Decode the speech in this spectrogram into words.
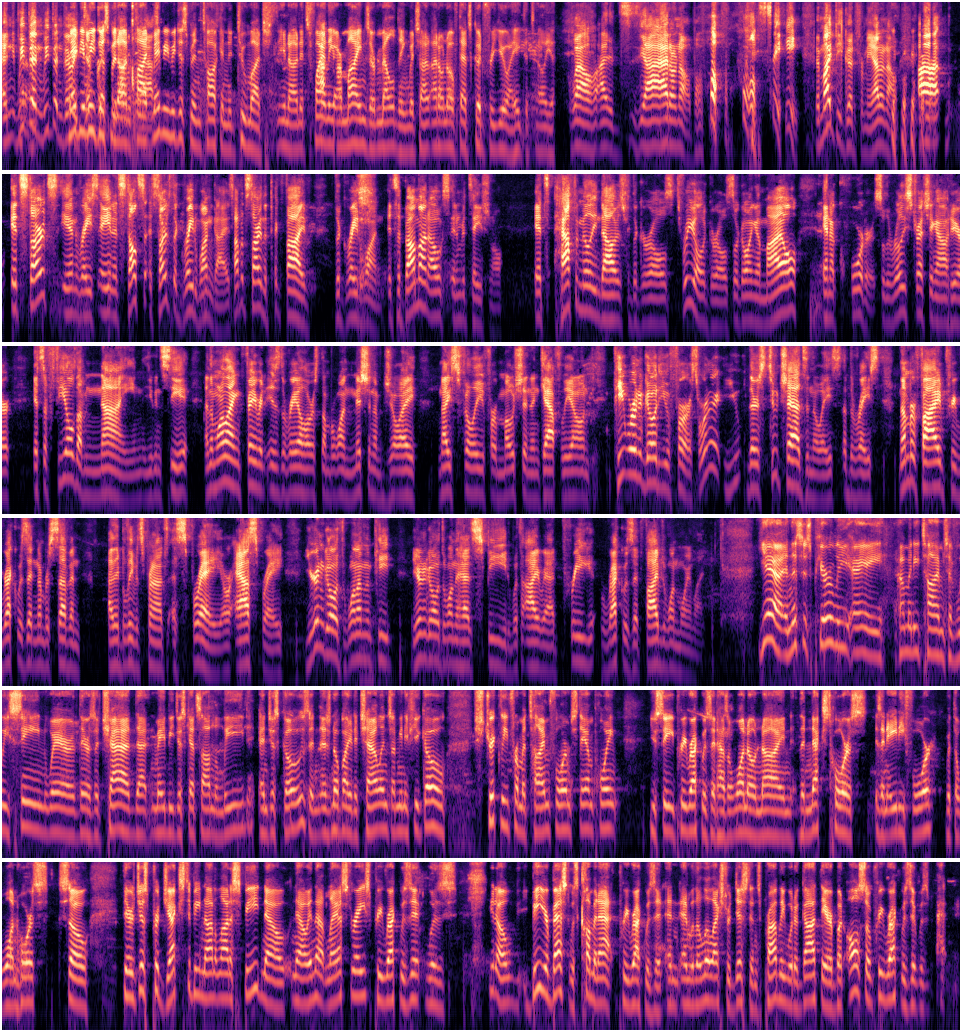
And we've been we've been very maybe we just been on pod, maybe we just been talking too much, you know, and it's finally our minds are melding, which I, I don't know if that's good for you. I hate to tell you. Well, I yeah, I don't know, but we'll, we'll see. It might be good for me. I don't know. Uh, it starts in race eight, and it starts it starts the grade one guys. How about starting the pick five, the grade one? It's a Belmont Oaks Invitational. It's half a million dollars for the girls, three year old girls. They're going a mile and a quarter, so they're really stretching out here. It's a field of nine. You can see, and the Moorline favorite is the rail horse number one, Mission of Joy. Nice filly for Motion and Gaffalione. Pete, we're going to go to you first. We're going to you. There's two Chads in the race. Of the race, number five prerequisite, number seven. I believe it's pronounced Spray or Aspray. You're going to go with one of them, Pete. You're going to go with the one that has speed with Irad prerequisite five to one morning line. Yeah, and this is purely a how many times have we seen where there's a Chad that maybe just gets on the lead and just goes and there's nobody to challenge? I mean, if you go strictly from a time form standpoint, you see prerequisite has a 109. The next horse is an 84 with the one horse. So there just projects to be not a lot of speed. Now, now in that last race, prerequisite was you know, be your best was coming at prerequisite and, and with a little extra distance probably would have got there, but also prerequisite was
